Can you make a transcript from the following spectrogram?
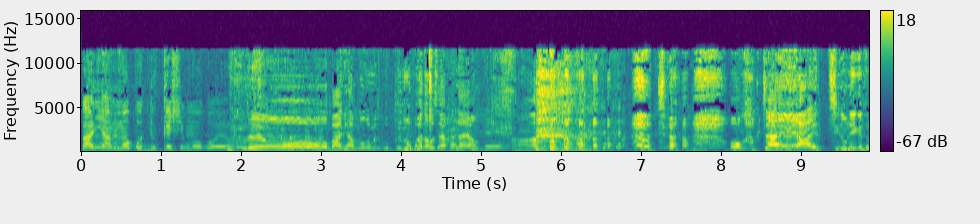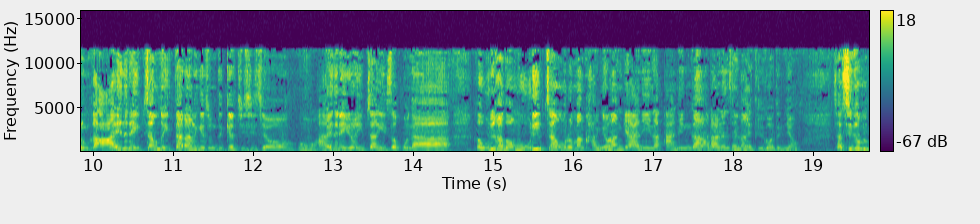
많이 안 먹고 늦게씩 먹어요. 그래요. 많이 안 먹으면 그거 불공평하다고 생각하나요? 네. 아. 자, 어, 각자의 아이, 지금 얘기 들어보니까 아이들의 입장도 있다라는 게 좀 느껴지시죠? 어, 아이들의 이런 입장이 있었구나. 그러니까 우리가 너무 우리 입장으로만 강요한 게 아니, 아닌가라는 생각이 들거든요. 자, 지금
